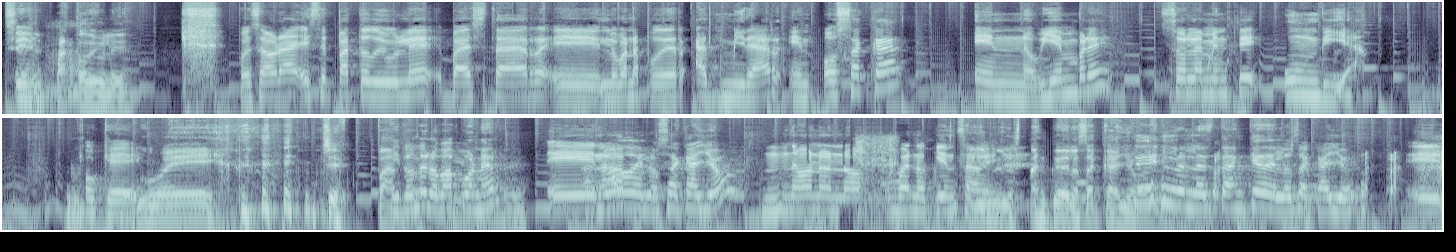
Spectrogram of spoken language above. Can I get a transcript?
Sí. El pato de Ule. Pues ahora ese pato de hule va a estar, eh, lo van a poder admirar en Osaka en noviembre, solamente un día. Ok. Güey. Che, pato. ¿Y dónde lo va a poner? Eh, ¿Al lo- lado de los Acayo? no, no, no. Bueno, quién Sí, en el sabe. estanque de los Acayo. Sí, en el estanque de los Acayo. Eh,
